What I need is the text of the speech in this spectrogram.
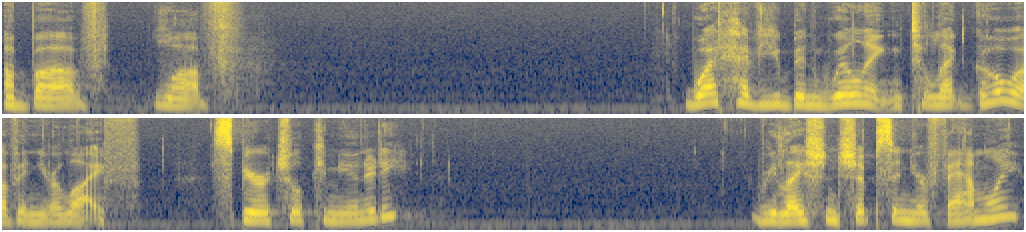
above love? What have you been willing to let go of in your life? Spiritual community? Relationships in your family?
